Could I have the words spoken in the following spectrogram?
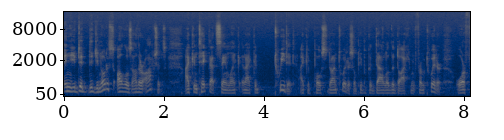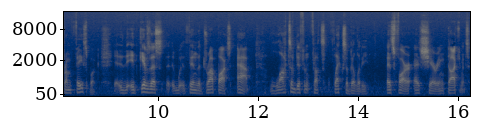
and you did did you notice all those other options? I can take that same link and I could tweet it. I could post it on Twitter so people could download the document from Twitter or from Facebook. It, gives us, within the Dropbox app, lots of different flex flexibility as far as sharing documents.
